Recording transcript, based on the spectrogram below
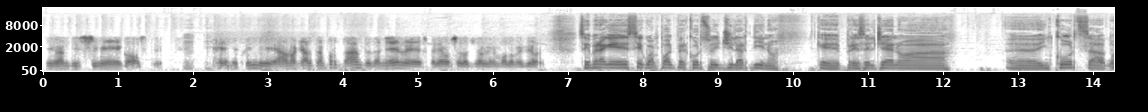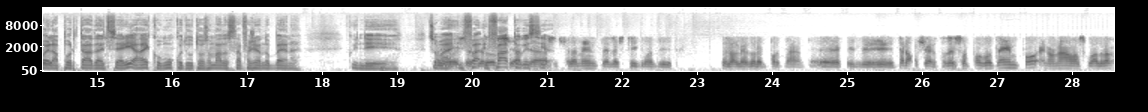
di grandissimi costi. Eh, quindi ha una carta importante Daniele speriamo se lo giochi nel modo migliore sembra che segua un po' il percorso di Gilardino che prese il Genoa eh, in corsa Oddio. poi l'ha portata in Serie A e comunque tutto sommato sta facendo bene quindi insomma eh, il, fa- il, fatto che sia sinceramente lo stigma di quell'allenatore importante. Eh, quindi, però certo adesso ha poco tempo e non ha una squadra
